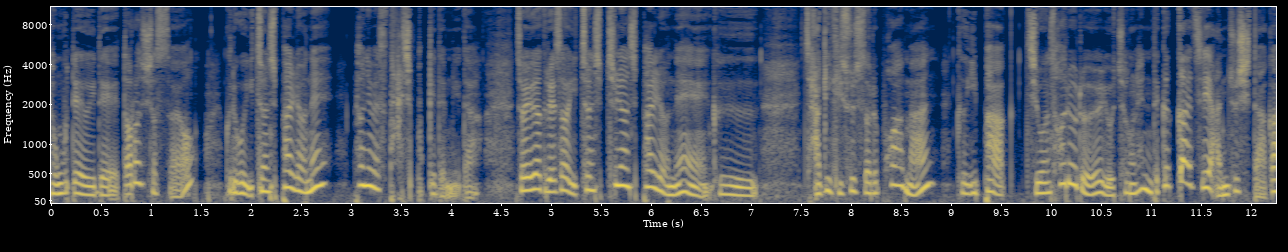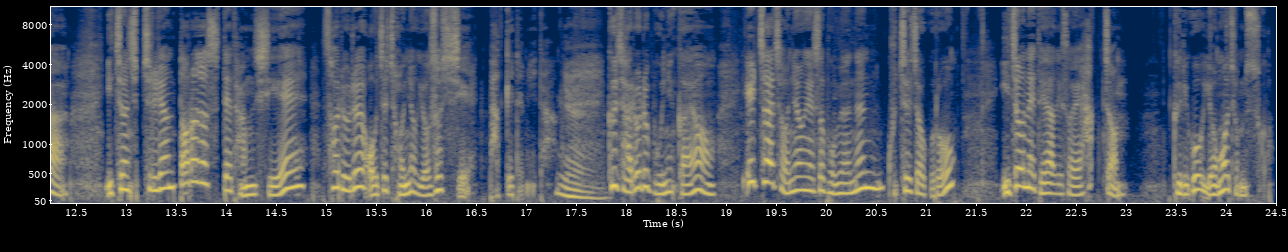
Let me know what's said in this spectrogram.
경북대 의대에 떨어지셨어요. 그리고 2018년에 편입해서 다시 붙게 됩니다. 저희가 그래서 2017년 18년에 그 자기 기술서를 포함한 그 입학 지원 서류를 요청을 했는데 끝까지 안 주시다가 2017년 떨어졌을 때 당시에 서류를 어제 저녁 6시에 받게 됩니다. 예. 그 자료를 보니까요. 1차 전형에서 보면은 구체적으로 이전의 대학에서의 학점 그리고 영어 점수가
